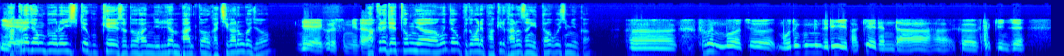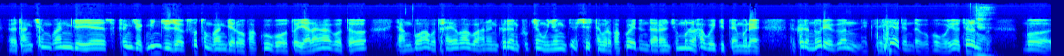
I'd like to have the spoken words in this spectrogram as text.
예. 박근혜 정부는 20대 국회에서도 한 1년 반 동안 같이 가는 거죠. 예, 그렇습니다. 박근혜 대통령은 좀 그동안에 바뀔 가능성이 있다고 보십니까? 어, 그건 뭐, 저, 모든 국민들이 바뀌어야 된다. 아, 그, 특히 이제, 어, 당청 관계의 수평적, 민주적 소통 관계로 바꾸고 또 야당하고 더 양보하고 타협하고 하는 그런 국정 운영 시스템으로 바꿔야 된다라는 주문을 하고 있기 때문에 그런 노력은 해야 된다고 보고요. 저는 네. 뭐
